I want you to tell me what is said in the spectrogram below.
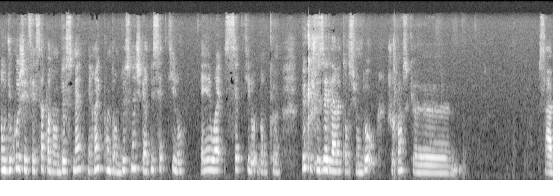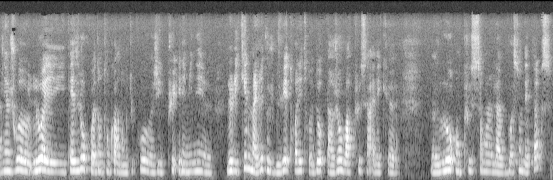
Donc du coup, j'ai fait ça pendant deux semaines. Et rien que pendant deux semaines, j'ai perdu 7 kilos. Et ouais, 7 kilos. Donc, euh, vu que je faisais de la rétention d'eau, je pense que ça a bien joué. L'eau, pèse lourd quoi, dans ton corps. Donc, du coup, j'ai pu éliminer le liquide malgré que je buvais 3 litres d'eau par jour, voire plus, hein, avec l'eau en plus sans la boisson détox.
